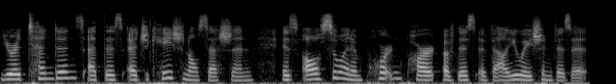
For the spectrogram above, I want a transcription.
Your attendance at this educational session is also an important part of this evaluation visit.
